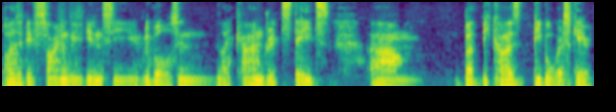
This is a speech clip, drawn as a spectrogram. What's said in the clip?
positive sign. We didn't see revolts in like a hundred states, um, but because people were scared.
